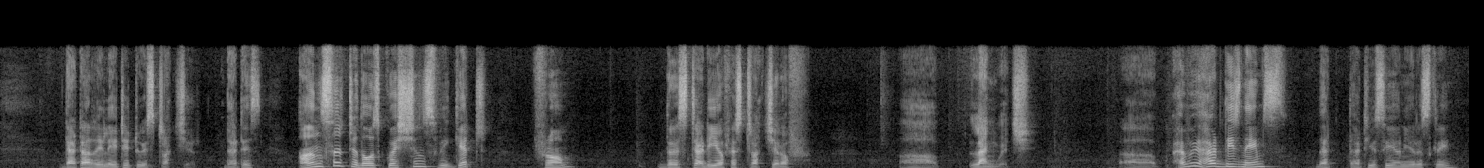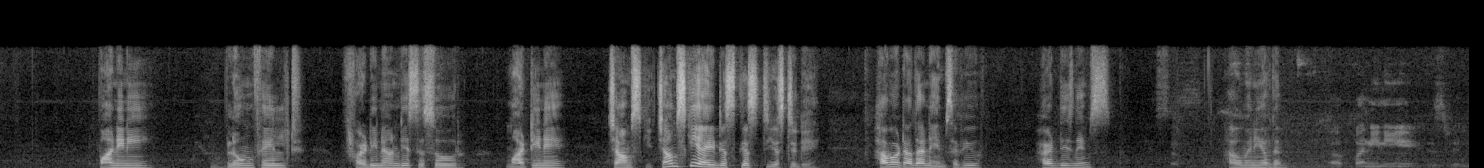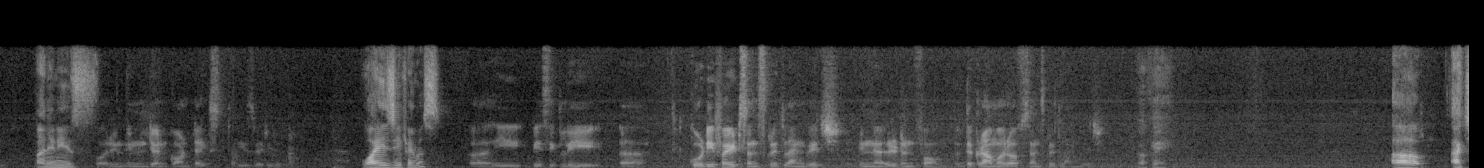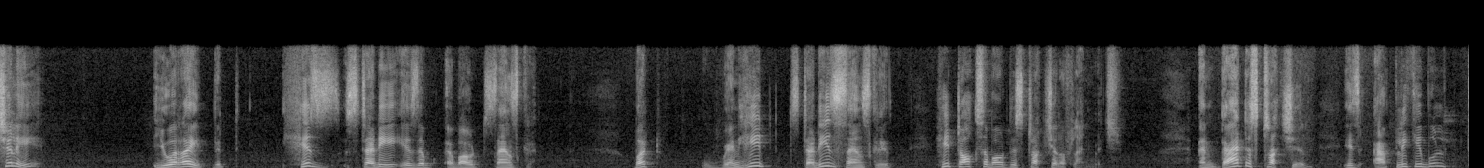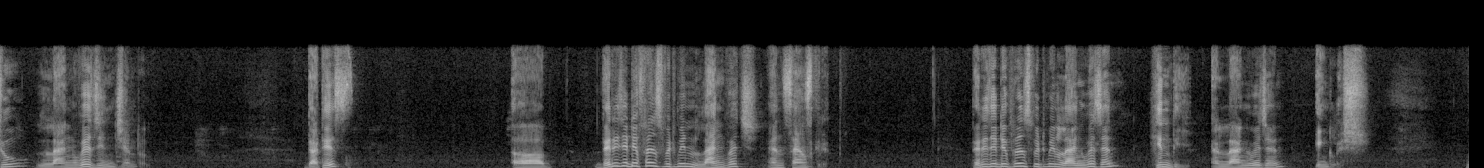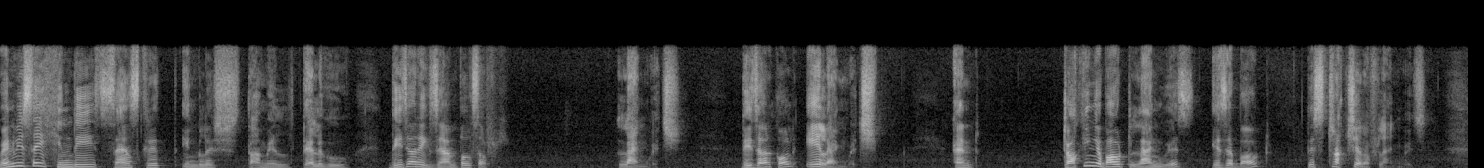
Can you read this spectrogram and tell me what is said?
that are related to a structure. That is answer to those questions we get from the study of a structure of uh, language. Uh, have you heard these names that, that you see on your screen? Panini, Bloomfield, Ferdinand de Saussure, Martinet, Chomsky. Chomsky I discussed yesterday. How about other names? Have you heard these names? Yes, How many of them? uh, Panini is very, Panini is, for in Indian context, he is very, very why is he famous? uh, he basically uh, codified Sanskrit language in a written form, the grammar of Sanskrit language. Okay. Uh, actually, you are right that his study is ab about Sanskrit, but when he studies Sanskrit, he talks about the structure of language and that structure is applicable to language in general. That is, uh, there is a difference between language and Sanskrit. There is a difference between language and Hindi and language and English. When we say Hindi, Sanskrit, English, Tamil, Telugu, these are examples of language. These are called a language and talking about language is about the structure of language.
